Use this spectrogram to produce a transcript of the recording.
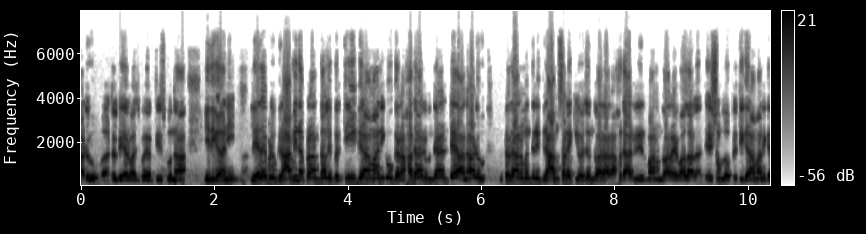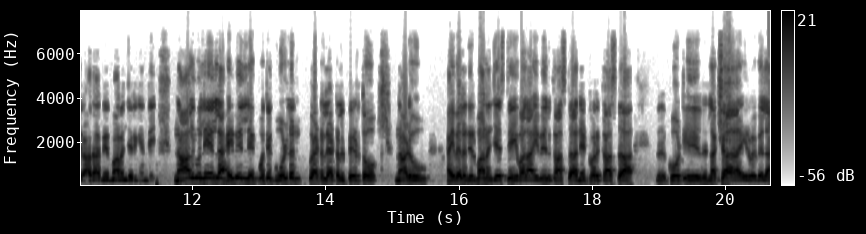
నాడు అటల్ బిహారీ వాజ్పేయి గారు తీసుకున్న ఇది కానీ లేదా ఇప్పుడు గ్రామీణ ప్రాంతాల్లో ప్రతి గ్రామానికి ఒక రహదారి ఉంది అంటే ఆనాడు ప్రధానమంత్రి గ్రామ్ సడక్ యోజన ద్వారా రహదారి నిర్మాణం ద్వారా ఇవాళ దేశంలో ప్రతి గ్రామానికి రహదారి నిర్మాణం జరిగింది. నాలుగు లేన్ల హైవేలు లేకపోతే గోల్డెన్ క్వాటర్లాటల్ పేరుతో నాడు హైవేల నిర్మాణం చేస్తే ఇవాళ హైవేలు కాస్త నెట్వర్క్ కాస్త కోటి లక్ష ఇరవై వేల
